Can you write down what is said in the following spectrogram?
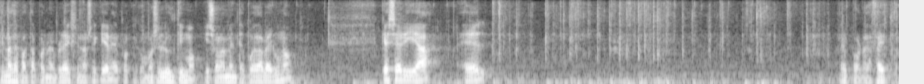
y no hace falta poner break si no se quiere, porque como es el último y solamente puede haber uno, que sería el, el por defecto.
